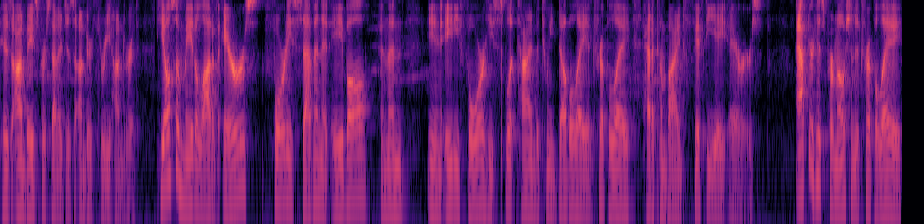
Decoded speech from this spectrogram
his on base percentage is under 300. He also made a lot of errors 47 at A ball, and then in 84, he split time between Double A and Triple A, had a combined 58 errors. After his promotion to Triple A,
